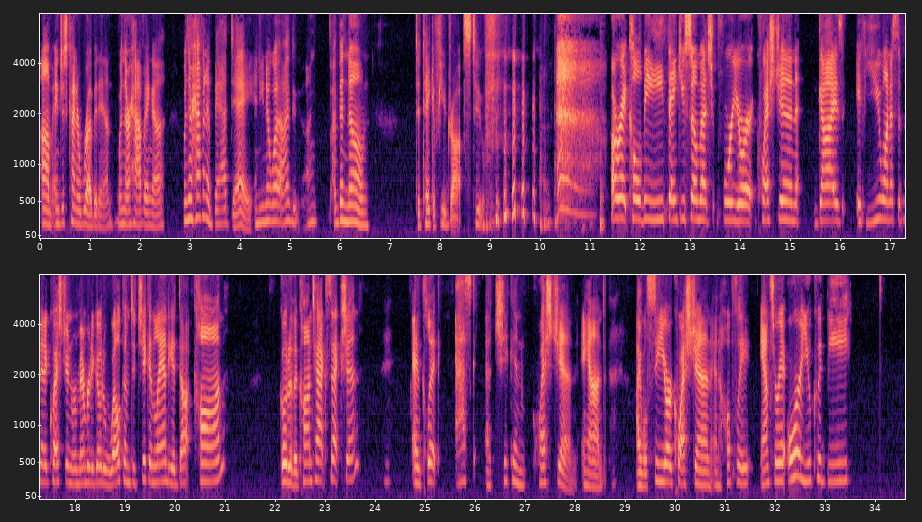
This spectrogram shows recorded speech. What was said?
um, and just kind of rub it in when they're having a when they're having a bad day. And you know what? I I'm, I've been known to take a few drops too. All right, Colby, thank you so much for your question. Guys, if you want to submit a question, remember to go to welcome to chickenlandia.com, go to the contact section, and click ask a chicken question. And I will see your question and hopefully answer it. Or you could be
